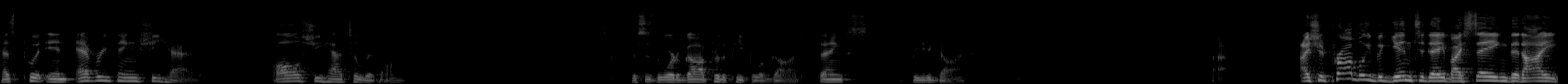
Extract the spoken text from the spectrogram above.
has put in everything she had, all she had to live on. This is the word of God for the people of God. Thanks be to God. I should probably begin today by saying that I,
